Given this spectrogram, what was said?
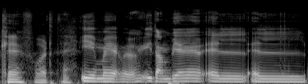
Qué fuerte. Y, me, y también el, el-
